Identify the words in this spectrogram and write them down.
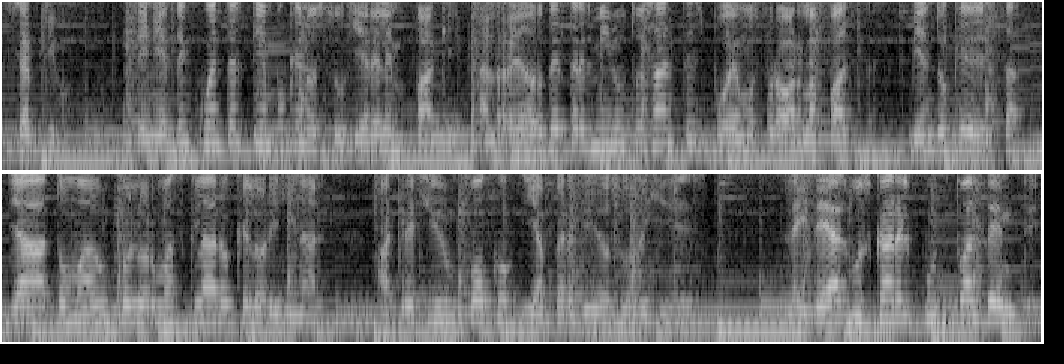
Séptimo, Teniendo en cuenta el tiempo que nos sugiere el empaque, alrededor de 3 minutos antes podemos probar la pasta, viendo que esta ya ha tomado un color más claro que el original, ha crecido un poco y ha perdido su rigidez. La idea es buscar el punto al dente,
